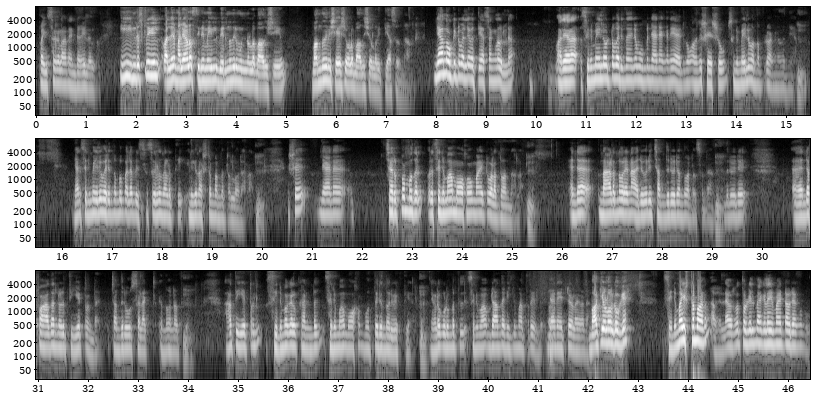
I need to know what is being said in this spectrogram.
പൈസകളാണ് എന്റെ കയ്യിലുള്ളത്. ഈ ഇൻഡസ്ട്രിയിൽ വല്ല മലയാള സിനിമയിൽ വരുന്നതിന് മുന്നുള്ള ബാദുഷയും വന്നതിന് ശേഷമുള്ള ബാദുഷയുള്ള വ്യത്യാസം എന്താണ്? ഞാൻ നോക്കിയിട്ട് വലിയ വ്യത്യാസങ്ങളുമില്ല. മലയാള സിനിമയിലോട്ട് വരുന്നതിന് മുമ്പ് ഞാൻ എങ്ങനെയായിരുന്നു അതിന് ശേഷവും സിനിമയിൽ വന്നപ്പോഴും അങ്ങനെ തന്നെയാണ്. ഞാൻ സിനിമയിൽ വരുന്നുമ്പോൾ പല ബിസിനസ്സുകളും നടത്തി എനിക്ക് നഷ്ടം വന്നിട്ടുള്ള ഒരാളാണ്. പക്ഷേ ഞാൻ ചെറുപ്പം മുതൽ ഒരു സിനിമാ മോഹവുമായിട്ട് വളർന്നു വന്ന ആളാണ്. എന്റെ നാടെന്ന് പറയുന്ന അരൂര് ചന്ദ്രൂർ എന്ന് പറഞ്ഞ സ്ഥലമാണ്. ചന്ദ്രൂര് എന്റെ ഫാദറിനൊരു തിയേറ്റർ ഉണ്ടായിരുന്നു. ചന്ദ്രൂർ സെലക്ട് എന്ന് പറഞ്ഞ തിയേറ്റർ. ആ തിയേറ്ററിൽ സിനിമകൾ കണ്ട് സിനിമാ മോഹം ഒത്തിരുന്ന ഒരു വ്യക്തിയാണ്. ഞങ്ങളുടെ കുടുംബത്തിൽ സിനിമ ഭ്രാന്ത് എനിക്ക് മാത്രമേ ഉള്ളൂ. ഞാൻ ഏറ്റവും ഇളയവനാണ്. ബാക്കിയുള്ളവർക്കൊക്കെ? സിനിമ ഇഷ്ടമാണ്. അവരെല്ലാവരുടെ തൊഴിൽ മേഖലയുമായിട്ട് അവരങ്ങ് പോകും.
